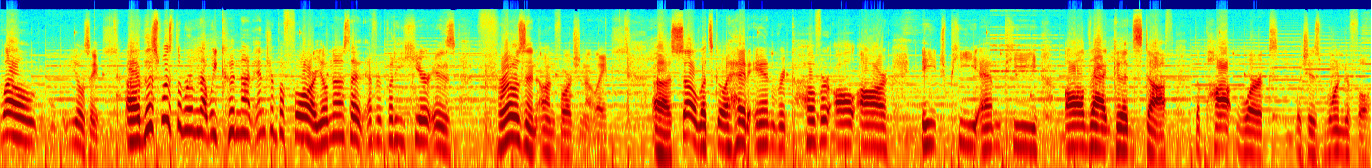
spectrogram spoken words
well, you'll see. Uh, this was the room that we could not enter before. You'll notice that everybody here is frozen, unfortunately. Uh, so let's go ahead and recover all our HP, MP, all that good stuff. The pot works, which is wonderful.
